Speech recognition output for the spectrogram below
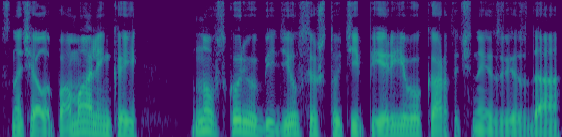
сначала по маленькой, но вскоре убедился, что теперь его карточная звезда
